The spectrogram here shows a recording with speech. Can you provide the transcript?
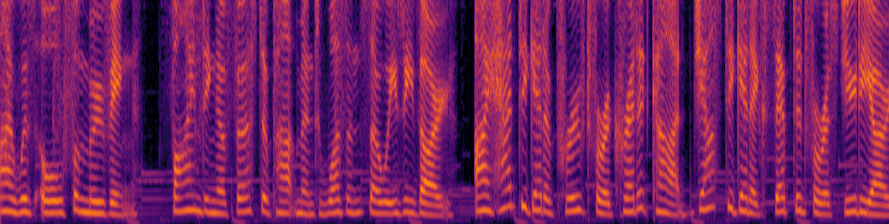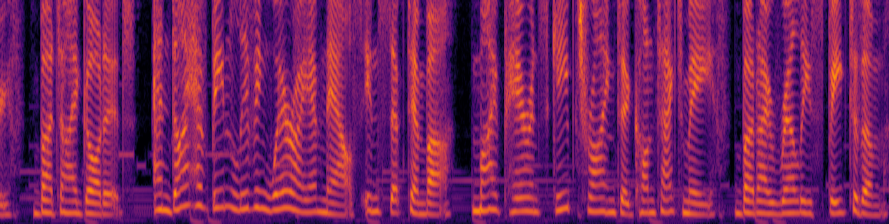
I was all for moving. Finding a first apartment wasn't so easy though. I had to get approved for a credit card just to get accepted for a studio. But I got it. And I have been living where I am now since September. My parents keep trying to contact me, but I rarely speak to them.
